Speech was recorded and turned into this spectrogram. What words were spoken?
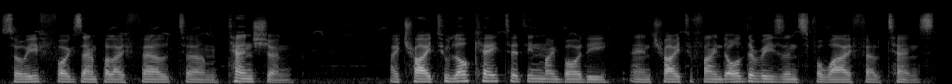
So if, for example, I felt um, tension, I tried to locate it in my body and try to find all the reasons for why I felt tensed.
